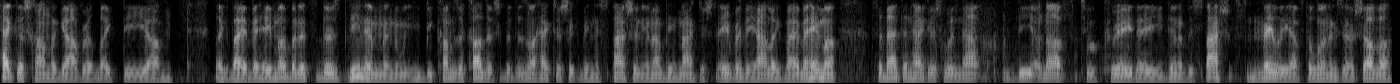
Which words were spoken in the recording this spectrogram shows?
hektish chan legaver like the um, like by behema, but it's there's dinim and he becomes a kaddish, but there's no hektish that can be nispashin. You're not being makdish to the like by behema, so that din hektish would not be enough to create a din of hispashis. Mainly you have to learn shava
